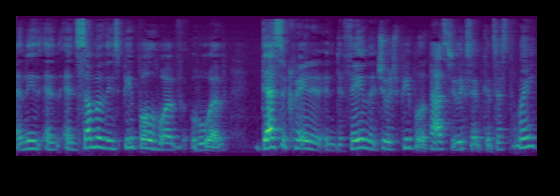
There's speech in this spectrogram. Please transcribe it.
And these and, and some of these people who have who have desecrated and defamed the Jewish people the past few weeks and consistently.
